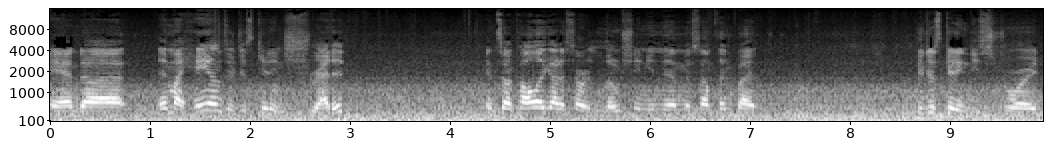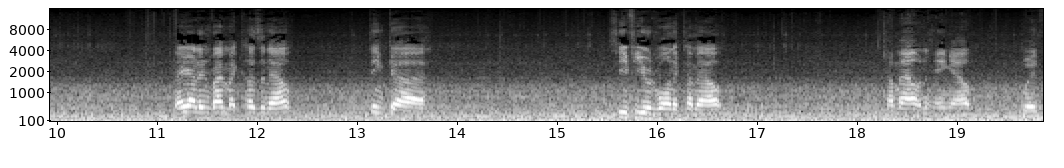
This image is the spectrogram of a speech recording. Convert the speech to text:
And, uh, and my hands are just getting shredded and so I probably got to start lotioning them or something, but they're just getting destroyed. I got to invite my cousin out. Think, uh, see if he would want to come out. Come out and hang out with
